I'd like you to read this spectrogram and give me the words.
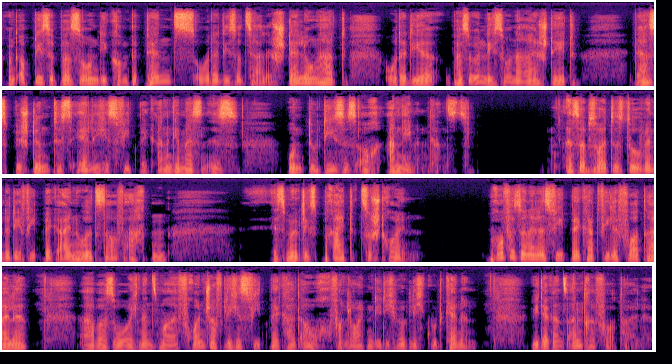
und ob diese Person die Kompetenz oder die soziale Stellung hat oder dir persönlich so nahe steht, dass bestimmtes ehrliches Feedback angemessen ist und du dieses auch annehmen kannst. Deshalb solltest du, wenn du dir Feedback einholst, darauf achten, es möglichst breit zu streuen. Professionelles Feedback hat viele Vorteile, aber so, ich nenne es mal, freundschaftliches Feedback halt auch von Leuten, die dich wirklich gut kennen. Wieder ganz andere Vorteile.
